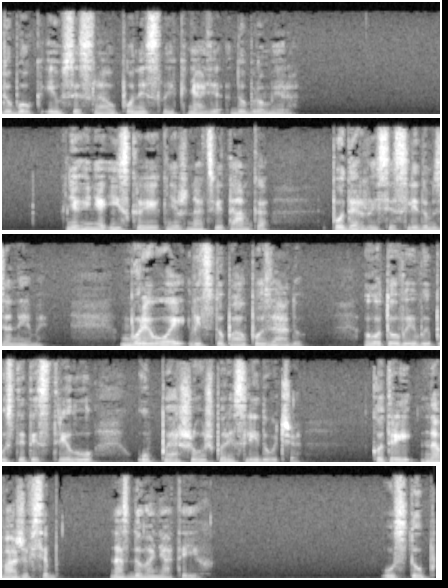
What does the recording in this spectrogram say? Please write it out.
Дубок і Всеслав понесли князя Добромира. Княгиня Іскра і княжна Цвітанка подерлися слідом за ними. Буревой відступав позаду, готовий випустити стрілу у першого ж переслідувача, котрий наважився б наздоганяти їх. Уступ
